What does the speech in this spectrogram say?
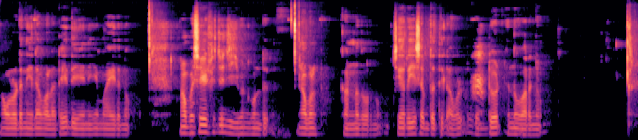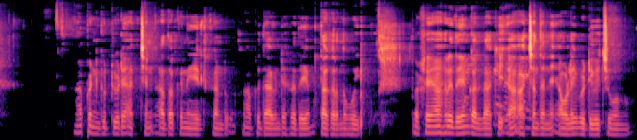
അവളുടെ നില വളരെ ദയനീയമായിരുന്നു. അവശേഷിച്ച ജീവൻ കൊണ്ട് അവൾ കണ്ണു തുറന്നു. ചെറിയ ശബ്ദത്തിൽ അവൾ എഡ്വേർഡ് എന്ന് പറഞ്ഞു. ആ പെൺകുട്ടിയുടെ അച്ഛൻ അതൊക്കെ നേരിൽ കണ്ടു. ആ പിതാവിന്റെ ഹൃദയം തകർന്നുപോയി. പക്ഷേ ആ ഹൃദയം കല്ലാക്കി ആ അച്ഛൻ തന്നെ അവളെ വെടിവെച്ചു കൊന്നു.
